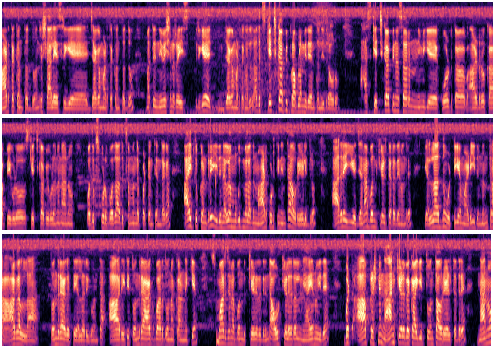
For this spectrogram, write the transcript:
ಮಾಡ್ತಕ್ಕಂಥದ್ದು. ಅಂದರೆ ಶಾಲೆ ಹೆಸರಿಗೆ ಜಾಗ ಮಾಡ್ತಕ್ಕಂಥದ್ದು, ಮತ್ತು ನಿವೇಶನ ರೈತರಿಗೆ ಜಾಗ ಮಾಡ್ತಕ್ಕಂಥದ್ದು. ಅದಕ್ಕೆ ಸ್ಕೆಚ್ ಕಾಪಿ ಪ್ರಾಬ್ಲಮ್ ಇದೆ ಅಂತಂದಿದ್ರು ಅವರು. ಆ ಸ್ಕೆಚ್ ಕಾಪಿನ ಸರ್ ನಿಮಗೆ ಕೋರ್ಟ್ ಕಾ ಆರ್ಡ್ರು ಕಾಪಿಗಳು ಸ್ಕೆಚ್ ಕಾಪಿಗಳನ್ನು ನಾನು ಒದಗಿಸ್ಕೊಡ್ಬೋದು? ಅದಕ್ಕೆ ಸಂಬಂಧಪಟ್ಟಂತೆ ಅಂದಾಗ, ಆಯಿತು ಕಣ್ರಿ, ಇದನ್ನೆಲ್ಲ ಮುಗಿದ್ಮೇಲೆ ಅದನ್ನು ಮಾಡ್ಕೊಡ್ತೀನಿ ಅಂತ ಅವ್ರು ಹೇಳಿದರು. ಆದರೆ ಈಗ ಜನ ಬಂದು ಕೇಳ್ತಾ ಇರೋದೇನು ಅಂದರೆ ಎಲ್ಲದನ್ನೂ ಒಟ್ಟಿಗೆ ಮಾಡಿ ಇದು ನಂತರ ಆಗಲ್ಲ, ತೊಂದರೆ ಆಗುತ್ತೆ ಎಲ್ಲರಿಗೂ ಅಂತ. ಆ ರೀತಿ ತೊಂದರೆ ಆಗಬಾರ್ದು ಅನ್ನೋ ಕಾರಣಕ್ಕೆ ಸುಮಾರು ಜನ ಬಂದು ಕೇಳಿರೋದ್ರಿಂದ ಅವ್ರು ಕೇಳಿದ್ರಲ್ಲಿ ನ್ಯಾಯನೂ ಇದೆ. ಬಟ್ ಆ ಪ್ರಶ್ನೆ ನಾನು ಕೇಳಬೇಕಾಗಿತ್ತು ಅಂತ ಅವ್ರು ಹೇಳ್ತಿದ್ರೆ ನಾನು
